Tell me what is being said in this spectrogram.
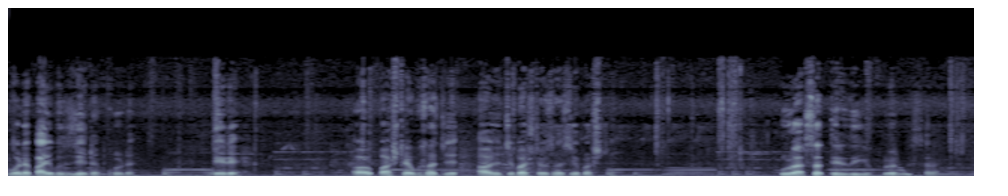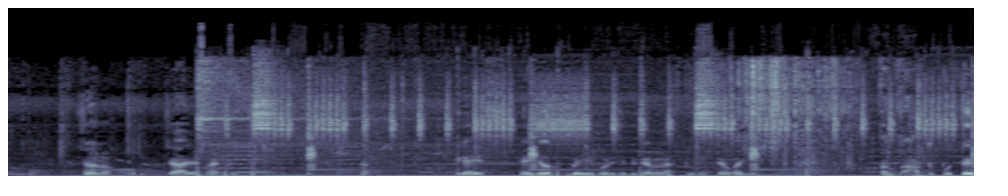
পরে পাইপ বসেছে এটা পরে টেরে আর পাঁচটায় বসাচ্ছে আর হচ্ছে পাঁচটায় বসাচ্ছে পাঁচটায় পুরো রাস্তা তেরে দিয়েছে, পুরো রাস্তাটা। চলো যা যা ঠিক আছে এই যে বেরিয়ে পড়েছি বিকালবেলা একটু ঘুরতে পারছি আমি তো প্রত্যেক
